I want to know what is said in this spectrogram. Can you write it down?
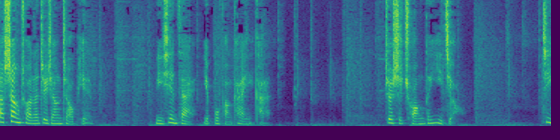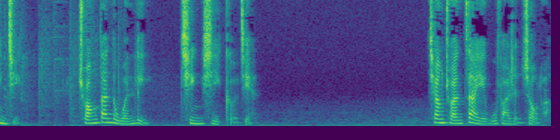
他上传了这张照片，你现在也不妨看一看。这是床的一角，近景，床单的纹理清晰可见。枪船再也无法忍受了，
